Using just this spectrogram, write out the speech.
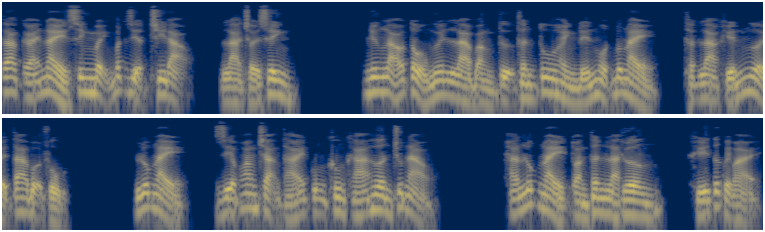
Ta cái này sinh mệnh bất diệt chi đạo, là trời sinh. Nhưng lão tổ ngươi là bằng tự thân tu hành đến một bước này, thật là khiến người ta bội phục. Lúc này, diệp hoang trạng thái cũng không khá hơn chút nào. Hắn lúc này toàn thân là thương, khí tức bề bài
